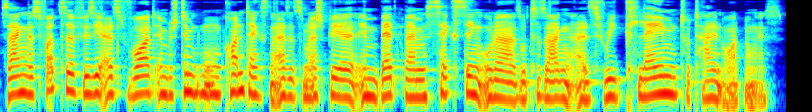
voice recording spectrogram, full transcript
sagen, dass Fotze für sie als Wort in bestimmten Kontexten, also zum Beispiel im Bett beim Sexting oder sozusagen als Reclaim, total in Ordnung ist.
